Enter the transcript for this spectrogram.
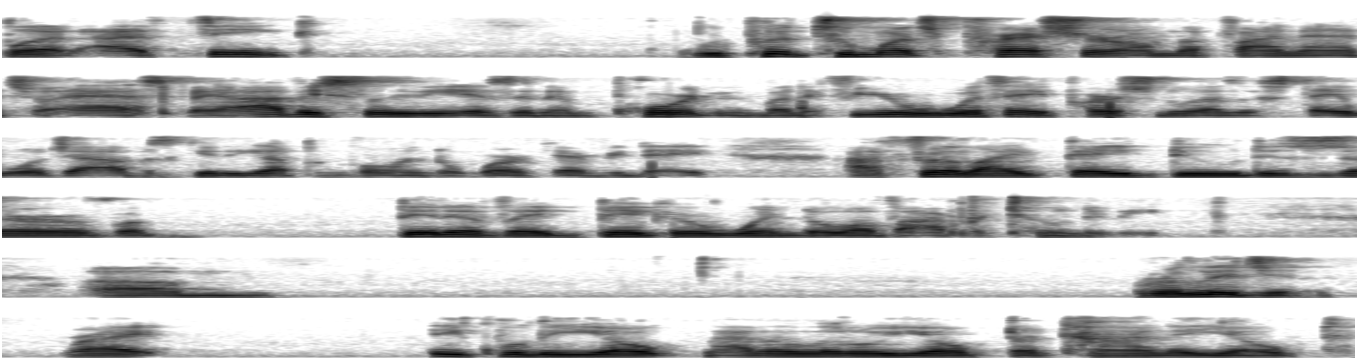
but I think we put too much pressure on the financial aspect. Obviously, it isn't important, but if you're with a person who has a stable job, is getting up and going to work every day, I feel like they do deserve a bit of a bigger window of opportunity. Um, religion, right? Equally yoked, not a little yoked or kind of yoked.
